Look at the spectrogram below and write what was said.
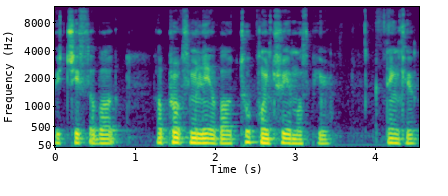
which is about approximately about 2.3 atmosphere. Thank you.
